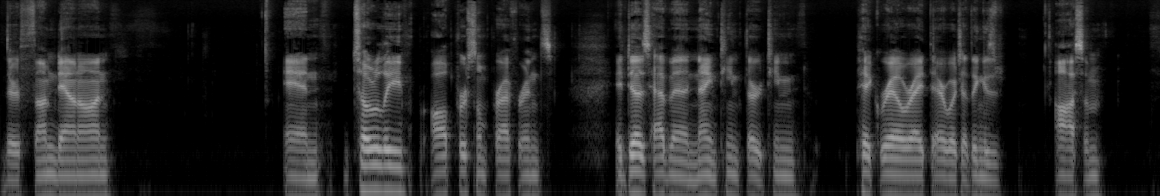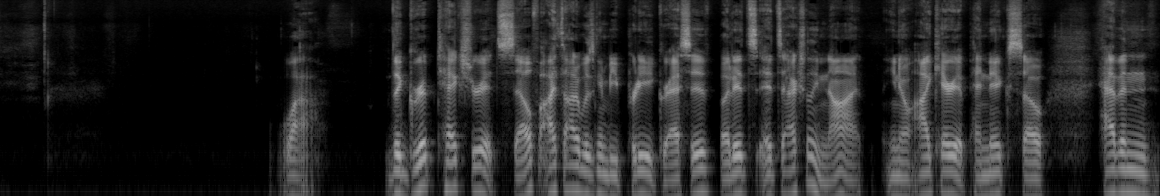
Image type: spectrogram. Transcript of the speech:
their thumb down on and totally all personal preference it does have a 1913 pic rail right there which i think is awesome wow the grip texture itself i thought it was going to be pretty aggressive but it's it's actually not you know i carry appendix so having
